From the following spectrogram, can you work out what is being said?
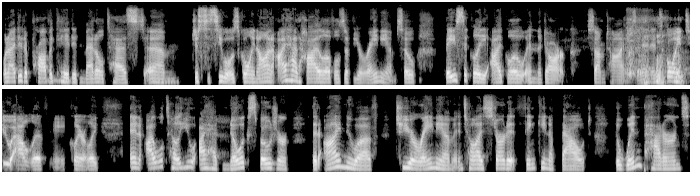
when I did a provocated metal test. Um, just to see what was going on, I had high levels of uranium. So basically, I glow in the dark sometimes, and it's going to outlive me, clearly. And I will tell you, I had no exposure that I knew of to uranium until I started thinking about the wind patterns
